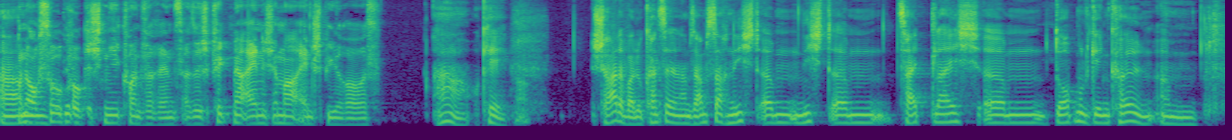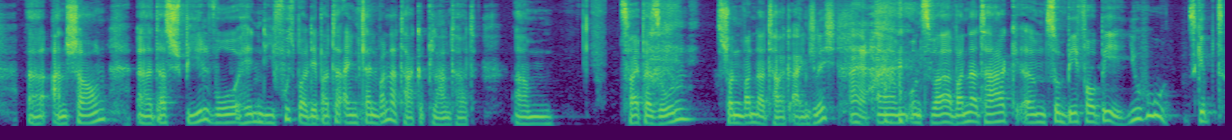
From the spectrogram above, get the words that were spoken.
Ähm, und auch so gucke ich nie Konferenz. Also ich pick mir eigentlich immer ein Spiel raus. Ah, okay. Ja. Schade, weil du kannst ja dann am Samstag nicht, ähm, nicht ähm, zeitgleich ähm, Dortmund gegen Köln ähm, äh, anschauen. Äh, das Spiel, wohin die Fußballdebatte einen kleinen Wandertag geplant hat. Ähm, zwei Personen, ist schon ein Wandertag eigentlich. Ah, ja. ähm, und zwar Wandertag ähm, zum BVB. Juhu, es gibt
